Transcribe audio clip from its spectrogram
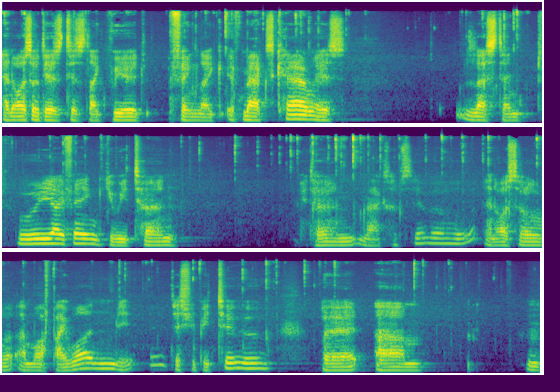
and also there's this like weird thing like if max count is less than 3, I think, you return return max of 0. And also I'm off by 1, this should be 2. But, um, hmm.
